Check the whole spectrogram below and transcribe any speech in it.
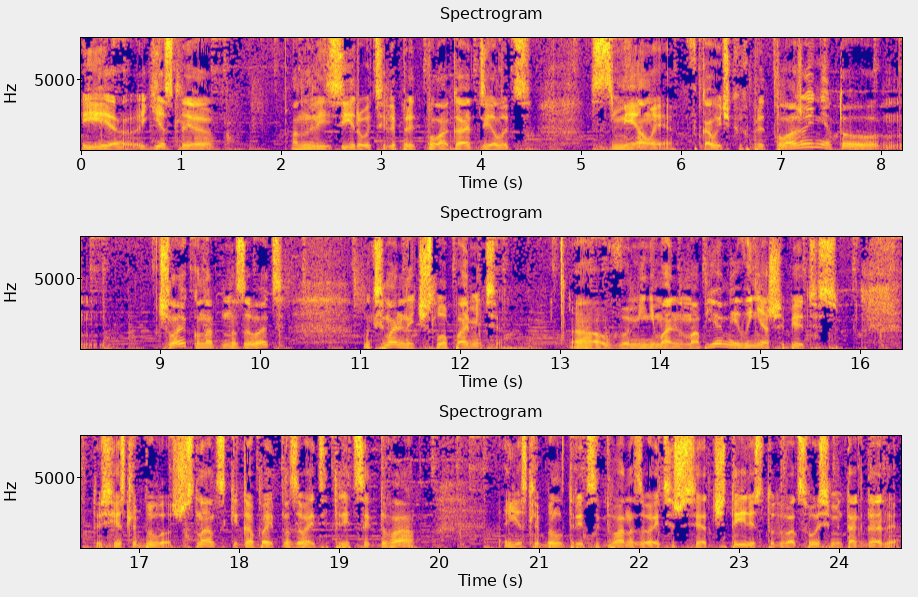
И если анализировать или предполагать, делать смелые, в кавычках, предположения, то человеку надо называть максимальное число памяти а, в минимальном объеме, и вы не ошибетесь. То есть, если было 16 гигабайт, называйте 32. Если было 32, называйте 64, 128 и так далее.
